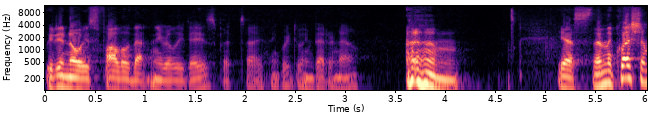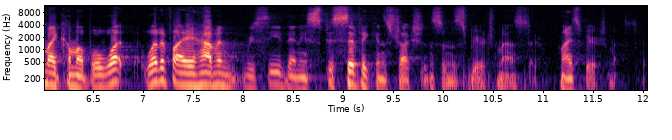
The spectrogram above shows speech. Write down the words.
We didn't always follow that in the early days, but I think we're doing better now. Yes, then the question might come up well, what, what if I haven't received any specific instructions from the spiritual master, my spiritual master?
